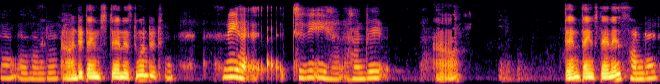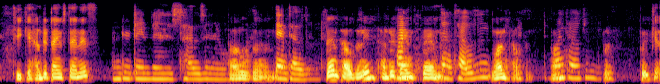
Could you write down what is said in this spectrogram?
ten is hundred hundred times ten is two hundred three three hundred हाँ ten times ten is hundred ठीक है hundred times ten is hundred times ten is thousand and thousand ten thousand ten thousand eight hundred times ten ten thousand one thousand one thousand बस फिर क्या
